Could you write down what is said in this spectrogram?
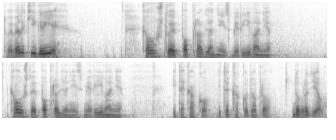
to je veliki grijeh, kao što je popravljanje izmirivanje, kao što je popravljanje izmirivanje i te kako, i te kako dobro, dobro djelo.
